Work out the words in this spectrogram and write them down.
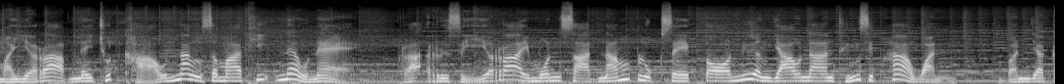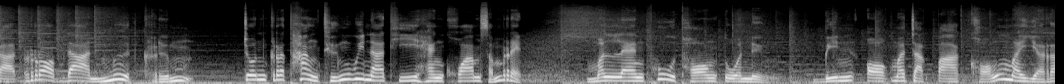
ไมยราบในชุดขาวนั่งสมาธิแน่วแน่ พระฤาษีร่ายมนต์สาดน้ำปลุกเสกต่อเนื่องยาวนานถึง 15 วัน บรรยากาศรอบด้านมืดครึ้ม จนกระทั่งถึงวินาทีแห่งความสำเร็จมแมลงผู้ทองตัวหนึ่ง บินออกมาจากปากของไมยร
